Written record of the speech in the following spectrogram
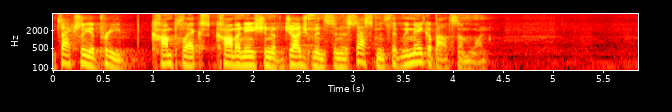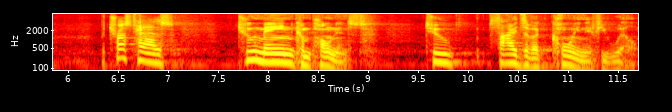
It's actually a pretty complex combination of judgments and assessments that we make about someone. But trust has two main components, two sides of a coin, if you will.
